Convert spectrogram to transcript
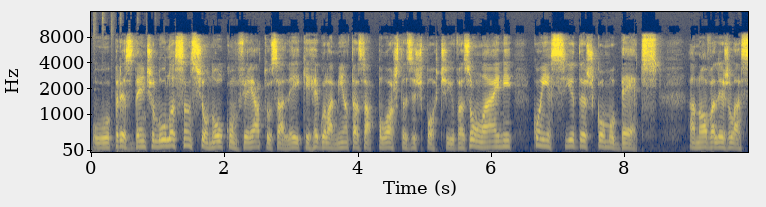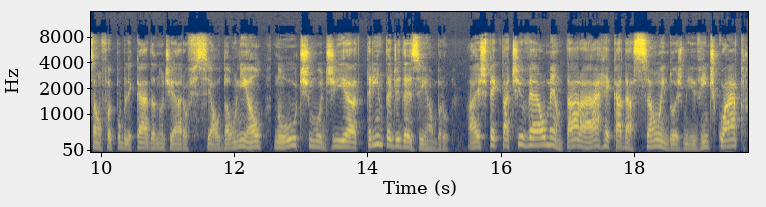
O presidente Lula sancionou com vetos a lei que regulamenta as apostas esportivas online, conhecidas como bets. A nova legislação foi publicada no Diário Oficial da União no último dia 30 de dezembro. A expectativa é aumentar a arrecadação em 2024,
